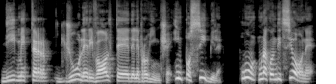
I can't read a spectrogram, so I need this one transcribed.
di mettere giù le rivolte delle province. Impossibile. Un, una condizione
